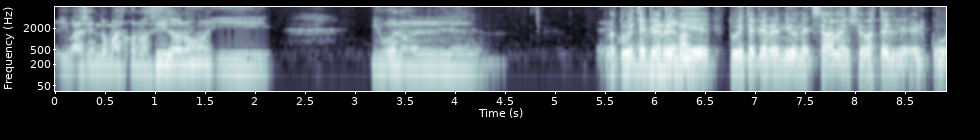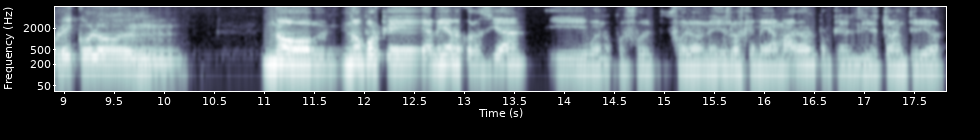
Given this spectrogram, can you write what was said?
iba siendo más conocido, ¿no? Y, bueno, el, Pero tuviste que, rendir, tuviste que rendir un examen, llevaste el, currículum. No, no porque a mí ya me conocían y bueno, pues fueron ellos los que me llamaron porque el director anterior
